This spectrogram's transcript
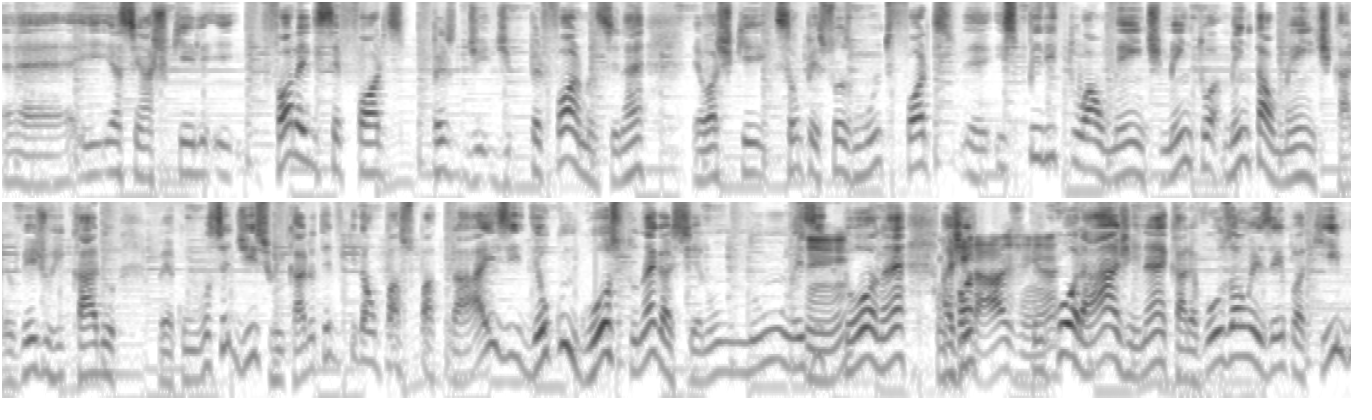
É, e assim, acho que ele, fora ele ser fortes de, de, performance, né? Eu acho que são pessoas muito fortes é, espiritualmente, mental, mentalmente, cara. Eu vejo o Ricardo, é, como você disse, o Ricardo teve que dar um passo para trás e deu com gosto, né, Garcia? Não, não hesitou, né? Com A coragem, gente, Com coragem, né, cara? Eu vou usar um exemplo aqui,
